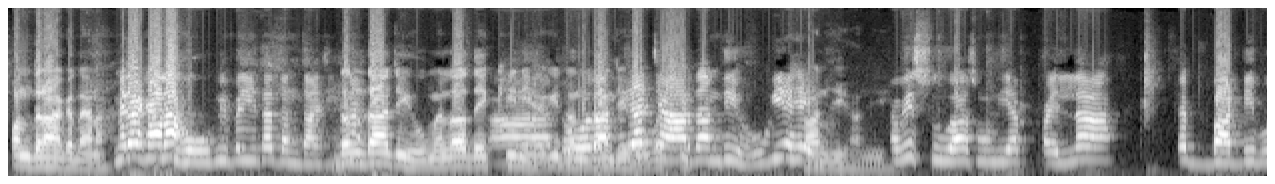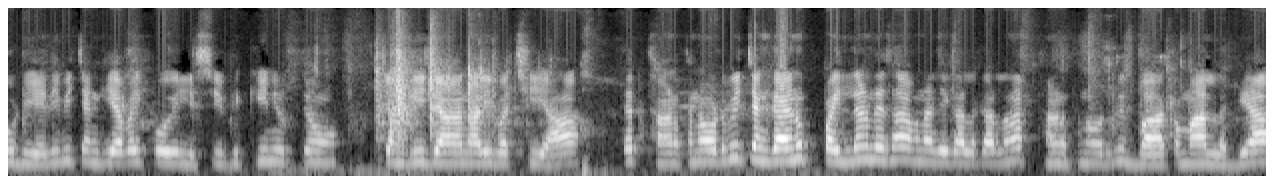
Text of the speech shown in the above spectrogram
15 ਕ ਦਿਨ। ਮੇਰਾ ਖਿਆਲ ਆ ਹੋਊ ਵੀ ਪਈ ਇਹ ਤਾਂ ਦੰਦਾਂ 'ਚ ਹੀ ਨਾ। ਦੰਦਾਂ 'ਚ ਹੀ ਹੋਊ ਮੈਨੂੰ ਲੱਗਦਾ ਦੇਖੀ ਨਹੀਂ ਹੈਗੀ ਦੋ ਦੰਦਾਂ 'ਚ ਦੰਦ ਹੀ ਹੋਊ। ਚਾਰ ਦੰਦ ਹੀ ਹੋਊਗੀ ਇਹ। ਹਾਂਜੀ ਹਾਂਜੀ। ਕਿਉਂਕਿ ਸੂਆ ਸੂੰਦੀ ਆ ਪਹਿਲਾ ਤੇ ਬਾਡੀ ਬੁੱਡੀ ਇਹਦੀ ਵੀ ਚੰਗੀ ਆ ਬਈ ਕੋਈ ਲਿੱਸੀ ਫਿੱਕੀ ਨਹੀਂ ਉੱਤੋਂ ਚੰਗੀ ਜਾਨ ਵਾਲੀ ਬੱਚੀ ਆ। ਤੇ ਥਣ ਥਨੋਟ ਵੀ ਚੰਗਾ ਇਹਨੂੰ ਪਹਿਲਣ ਦੇ ਹਿਸਾਬ ਨਾਲ ਜੇ ਗੱਲ ਕਰ ਲੈਣਾ ਥਣ ਥਨੋਟ ਵੀ ਬਾ ਕਮਾਲ ਲੱਗਿਆ।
